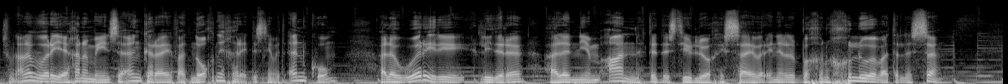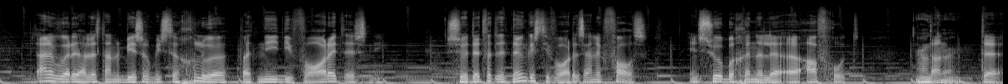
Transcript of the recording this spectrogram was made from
So met ander woorde, jy gaan nou mense inkry wat nog nie gered is nie wat inkom. Hulle hoor hierdie liedere, hulle neem aan dit is teologies suiwer en hulle begin glo wat hulle sing. Met ander woorde, hulle dan besig om iets te glo wat nie die waarheid is nie. So dit wat hulle dink is die waarheid is eintlik vals. En so begin hulle 'n afgod dan Okay. te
